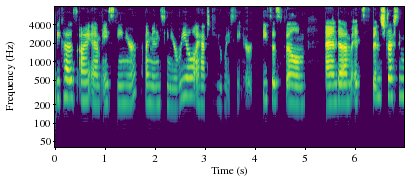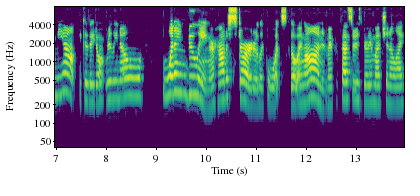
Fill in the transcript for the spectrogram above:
because I am a senior. I'm in senior reel. I have to do my senior thesis film, and um, it's been stressing me out because I don't really know what I'm doing or how to start or like what's going on. And my professor is very much in a like,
